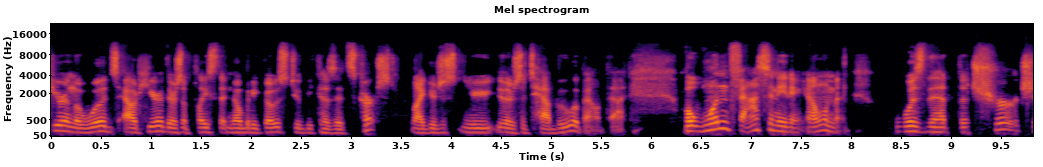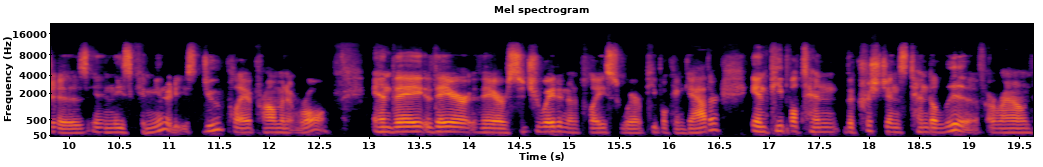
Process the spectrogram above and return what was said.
here in the woods out here, there's a place that nobody goes to because it's cursed. Like you're just you, there's a taboo about that. But one fascinating element was that the churches in these communities do play a prominent role. And they they are they are situated in a place where people can gather and people tend the christians tend to live around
